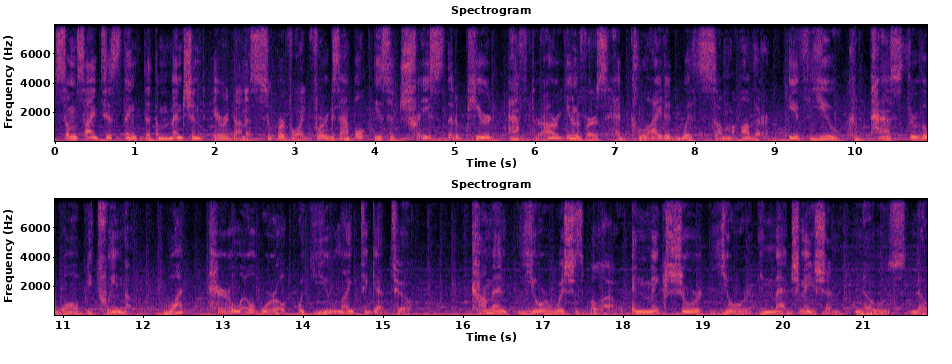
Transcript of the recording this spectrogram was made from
Some scientists think that the mentioned Eridanus supervoid, for example, is a trace that appeared after our universe had collided with some other. If you could pass through the wall between them, what parallel world would you like to get to? Comment your wishes below and make sure your imagination knows no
